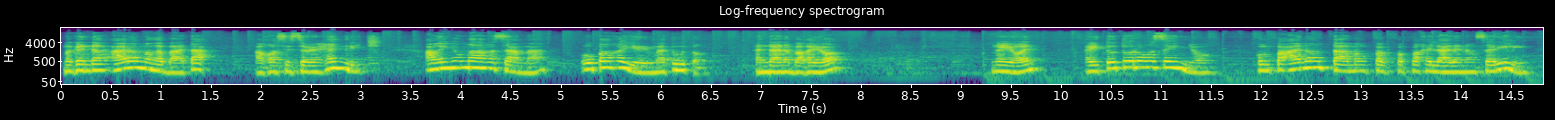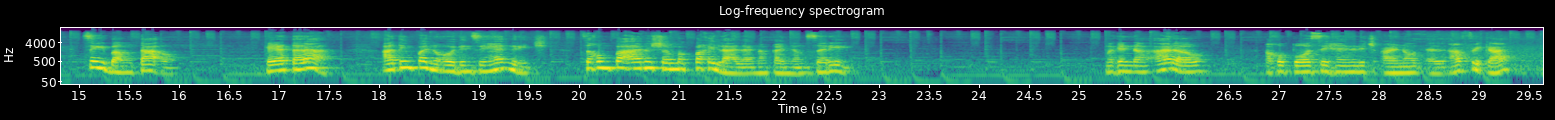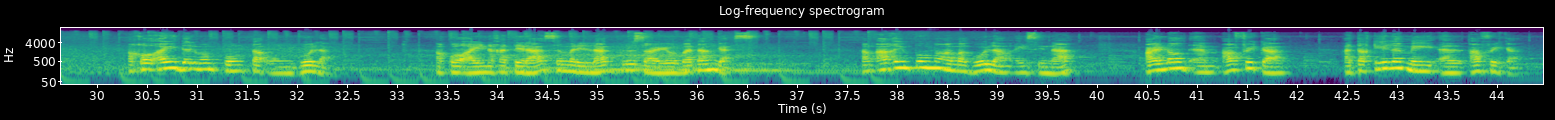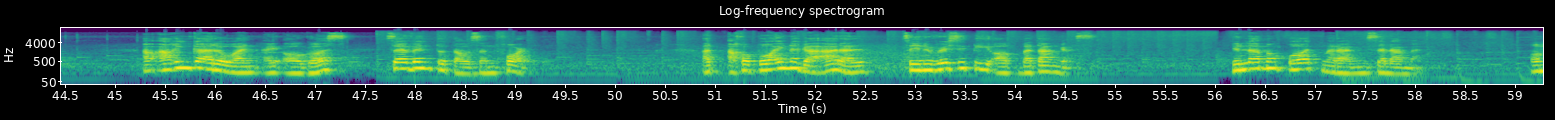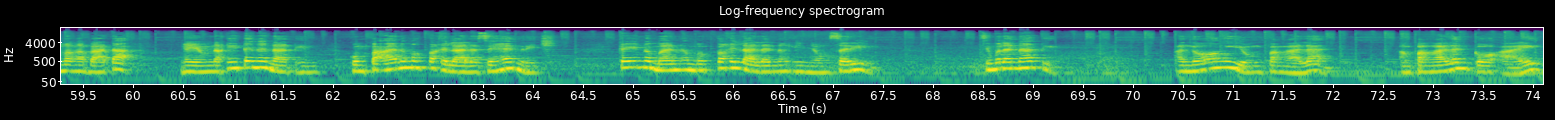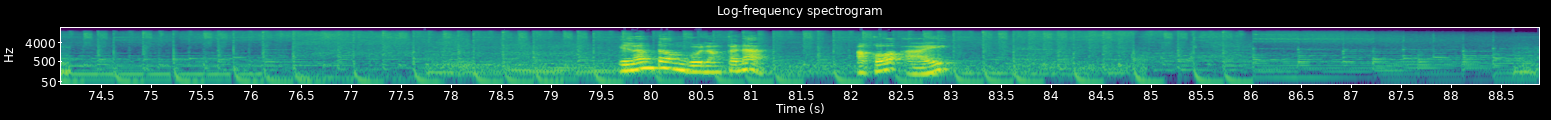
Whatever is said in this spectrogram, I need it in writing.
Magandang araw mga bata. Ako si Sir Henrich, ang inyong mga kasama upang kayo'y matuto. Handa na ba kayo? Ngayon ay tuturo ko sa inyo kung paano ang tamang pagpapakilala ng sarili sa ibang tao. Kaya tara, ating panoodin si Henrich sa kung paano siya magpakilala ng kanyang sarili. Magandang araw, ako po si Henrich Arnold L. Africa. Ako ay 20 taong gulang. Ako ay nakatira sa Marilag, Rosario, Batangas. Ang aking pong mga magulang ay sina Arnold M. Africa at Aquila May L. Africa. Ang aking kaarawan ay August 7, 2004. At ako po ay nag-aaral sa University of Batangas. Yun lamang po at maraming salamat. O mga bata, ngayong nakita na natin kung paano magpakilala si Henrich, kayo naman ang magpakilala ng inyong sarili. Simulan natin. Ano ang iyong pangalan? Ang pangalan ko ay Ilang taong gulang ka na? Ako ay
